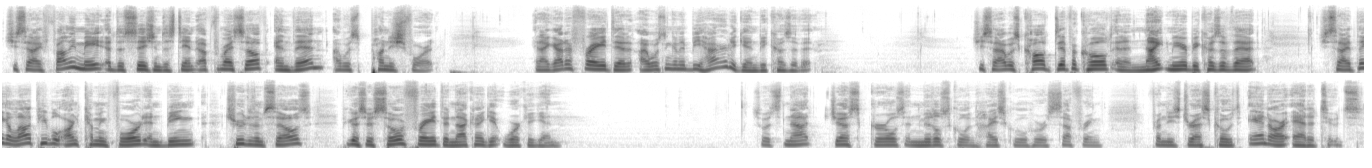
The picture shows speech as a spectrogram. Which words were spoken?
She said, I finally made a decision to stand up for myself, and then I was punished for it. And I got afraid that I wasn't going to be hired again because of it. She said, I was called difficult and a nightmare because of that. She said, I think a lot of people aren't coming forward and being true to themselves because they're so afraid they're not going to get work again. So it's not just girls in middle school and high school who are suffering from these dress codes and our attitudes.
